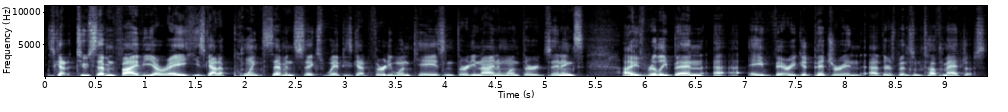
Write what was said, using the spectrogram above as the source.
he's got a 2.75 ERA. He's got a .76 WHIP. He's got 31 Ks and 39 and one thirds innings. Uh, he's really been a, a, very good pitcher, and uh, there's been some tough matchups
